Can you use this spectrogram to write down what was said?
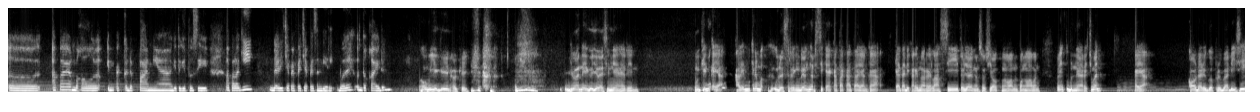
eh, apa yang bakal impact ke depannya gitu-gitu sih. Apalagi dari CPV-CP sendiri. Boleh untuk Kak Aiden? Oh me again, oke. Gimana ya gue jelasinnya Herin? Mungkin kayak kalian mungkin udah sering denger sih kayak kata-kata yang kayak kayak tadi Karim bilang relasi itu jaringan sosial pengalaman-pengalaman. Sebenarnya itu benar, cuman kayak kalau dari gue pribadi sih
